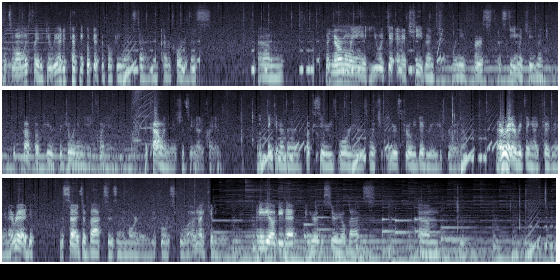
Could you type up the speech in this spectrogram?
It's the one we played it to. We had a technical difficulty last time I recorded this. Um, but normally you would get an achievement when you first, a Steam achievement, would pop up here for joining a clan. A colony, I should say, not a clan. I'm thinking of the book series Warriors, which yours truly did read growing up. I read everything I could, man. I read the sides of boxes in the morning before school. I'm not kidding you. Any of y'all do that? You're the cereal box. Um,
